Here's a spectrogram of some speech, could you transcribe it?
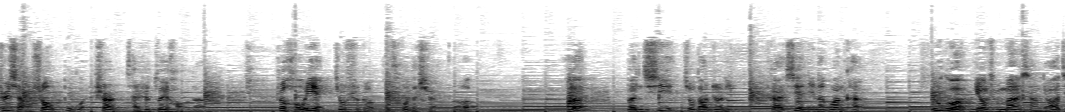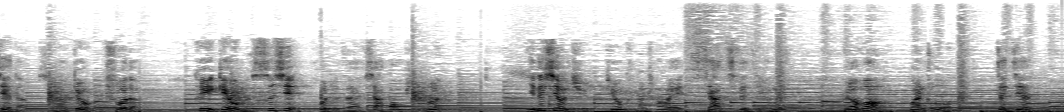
只享受不管事儿才是最好的，这侯爷就是个不错的选择。好了，本期就到这里，感谢您的观看。如果你有什么想了解的，想要对我们说的，可以给我们私信或者在下方评论，您的兴趣就有可能成为下期的节目。不要忘了关注我们，再见。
